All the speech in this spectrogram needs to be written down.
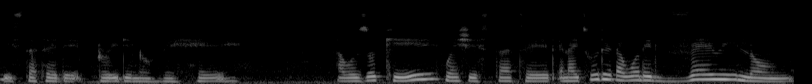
we started the braiding of the hair. I was okay when she started and i told her i wanted very long.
